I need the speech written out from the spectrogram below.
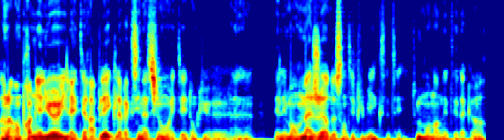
Alors, en premier lieu, il a été rappelé que la vaccination était donc euh, un élément majeur de santé publique, tout le monde en était d'accord,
